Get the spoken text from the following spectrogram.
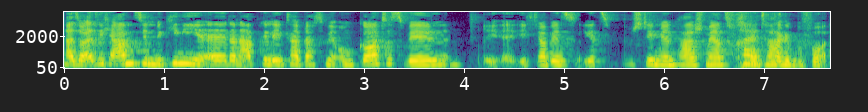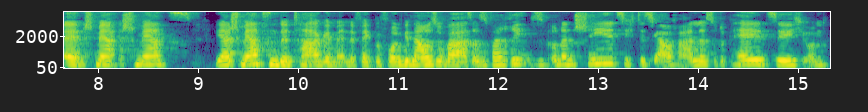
also als ich abends den Bikini äh, dann abgelegt habe, dachte ich mir, um Gottes Willen, ich glaube, jetzt, jetzt stehen mir ein paar schmerzfreie Tage bevor, äh, Schmerz, Schmerz ja, schmerzende Tage im Endeffekt bevor. Und genau so war es. Also es war, und dann schält sich das ja auch alles oder pellt sich und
